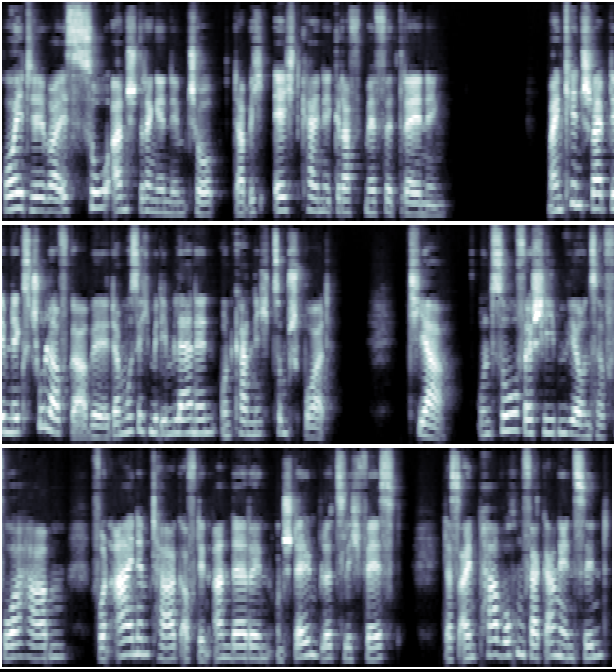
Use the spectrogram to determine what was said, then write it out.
Heute war es so anstrengend im Job, da habe ich echt keine Kraft mehr für Training. Mein Kind schreibt demnächst Schulaufgabe, da muss ich mit ihm lernen und kann nicht zum Sport. Tja, und so verschieben wir unser Vorhaben von einem Tag auf den anderen und stellen plötzlich fest, dass ein paar Wochen vergangen sind,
